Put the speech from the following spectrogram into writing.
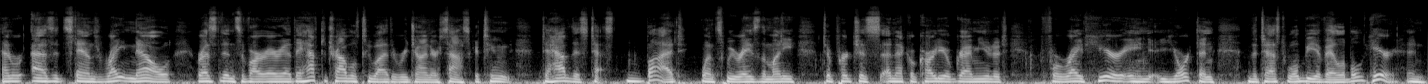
And as it stands right now, residents of our area, they have to travel to either Regina or Saskatoon to have this test. But once we raise the money to purchase an echocardiogram unit for right here in Yorkton, the test will be available here and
